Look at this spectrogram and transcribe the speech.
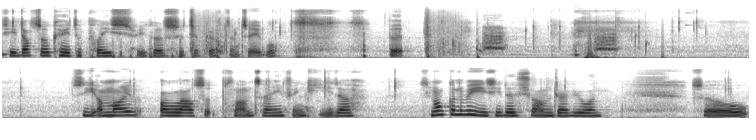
See, that's okay to place because it's a crafting table. But See, I'm not allowed to plant anything either. It's not going to be easy to challenge everyone. So,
